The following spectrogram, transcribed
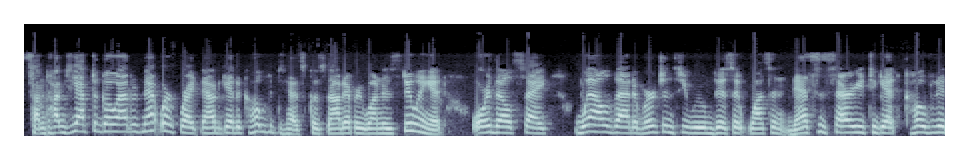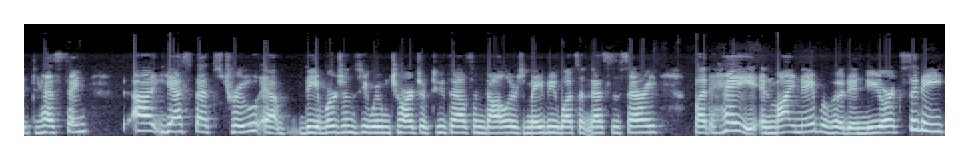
sometimes you have to go out of network right now to get a COVID test because not everyone is doing it. Or they'll say, well, that emergency room visit wasn't necessary to get COVID testing. Uh, yes, that's true. Uh, the emergency room charge of $2,000 maybe wasn't necessary. But hey, in my neighborhood in New York City,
